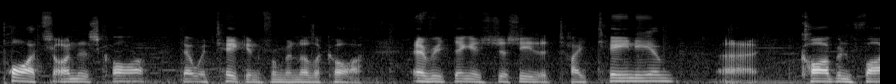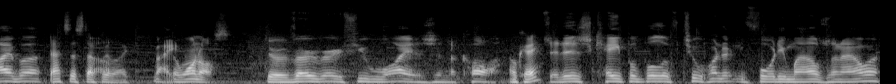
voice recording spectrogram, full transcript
parts on this car that were taken from another car. Everything is just either titanium, uh, carbon fiber. That's the stuff we like. right. The one-offs. There are very, very few wires in the car. Okay. It is capable of 240 miles an hour.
